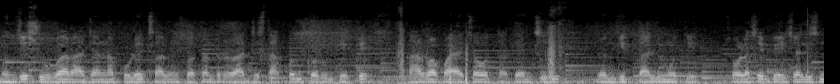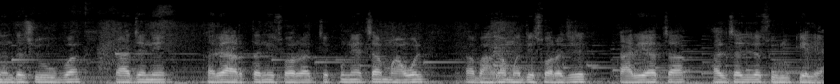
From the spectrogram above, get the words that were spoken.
म्हणजे शिवबा राजांना पुढे चालून स्वतंत्र राज्य स्थापन करून तेथे कारभार पाहायचा होता. त्यांची ही रंगीत तालीम होती. सोळाशे बेचाळीस नंतर शिवबा राजाने खऱ्या अर्थाने स्वराज्य पुण्याच्या मावळ भागामध्ये स्वराज्य कार्याचा हालचालीला सुरू केल्या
